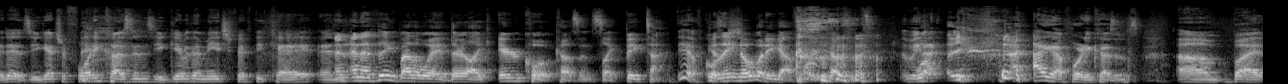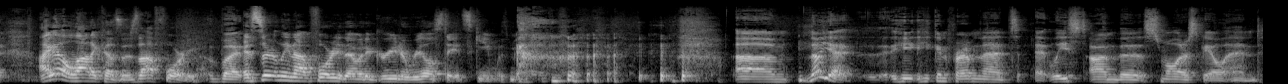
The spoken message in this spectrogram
It is. You get your 40 cousins, you give them each 50k, and, And, and I think, by the way, they're like air quote cousins, like big time. Yeah, of course. Because ain't nobody got 40 cousins. I mean, Well, I, I got 40 cousins, um, but I got a lot of cousins, not 40. but It's certainly not 40 that would agree to real estate scheme with me. no, yeah, he he confirmed that at least on the smaller scale end,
